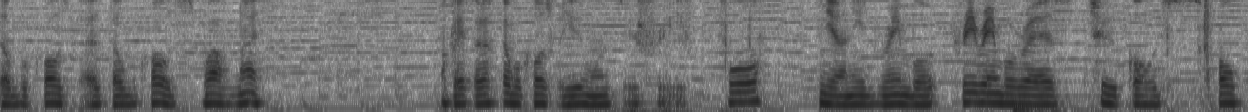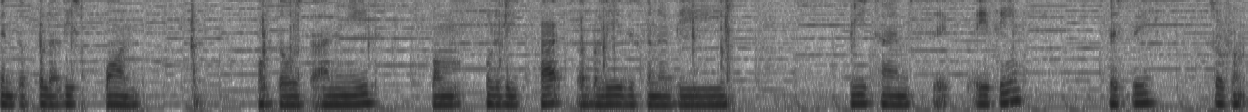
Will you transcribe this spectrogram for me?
Double codes, guys, double codes. Wow, nice. Okay, so that's double codes for you. One, two, three, four. Yeah, I need rainbow, three rainbow rares, two golds. Hoping to pull at least one of those that I need from all of these packs. I believe it's gonna be three times six, 18. Let's see. So from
